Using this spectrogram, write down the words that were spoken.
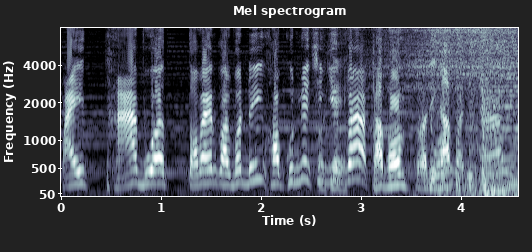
ไปหาบัวต่อไปกันก่อนวันนี้ขอบคุณแม่เชียงยืนฟาร์มครับผม สวัสดีครับ สวัสดีครับ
